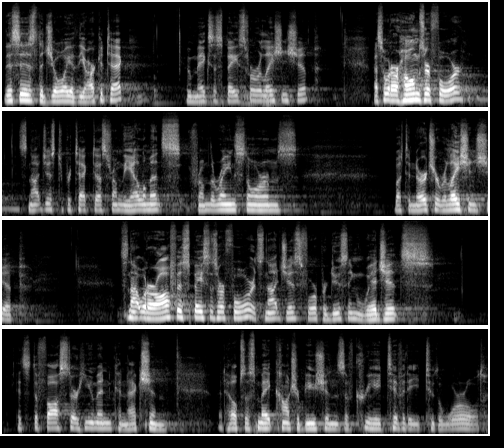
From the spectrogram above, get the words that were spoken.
This is the joy of the architect who makes a space for relationship. That's what our homes are for. It's not just to protect us from the elements, from the rainstorms, but to nurture relationship. It's not what our office spaces are for. It's not just for producing widgets. It's to foster human connection that helps us make contributions of creativity to the world.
